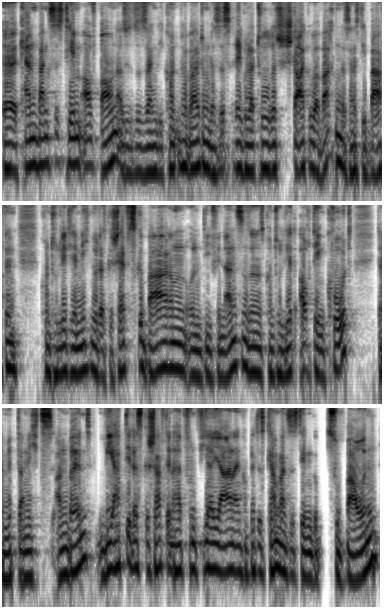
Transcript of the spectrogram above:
äh, Kernbanksystem aufbauen, also sozusagen die Kontenverwaltung, das ist regulatorisch stark überwacht. Und das heißt, die BaFin kontrolliert hier nicht nur das Geschäftsgebaren und die Finanzen, sondern es kontrolliert auch den Code, damit da nichts anbrennt. Wie habt ihr das geschafft, innerhalb von vier Jahren ein komplettes Kernbanksystem zu bauen?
